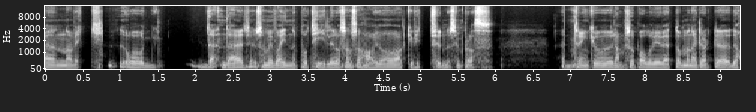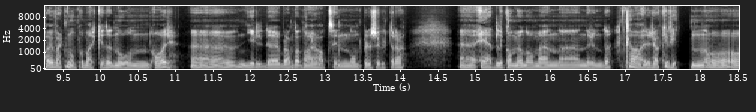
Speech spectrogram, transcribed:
med en avec. Og der, der, som vi var inne på tidligere også, så har jo akevitt funnet sin plass. Jeg trenger ikke å ramse opp alle vi vet om, men det er klart, det har jo vært noen på markedet noen år. Uh, Gilde blant annet har jo hatt sin non-puls ultra. Uh, Edel kom jo nå med en, en runde. Klarer akevitten å, å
